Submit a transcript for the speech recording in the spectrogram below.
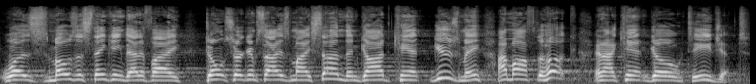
Was Moses thinking that if I don't circumcise my son, then God can't use me? I'm off the hook and I can't go to Egypt.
